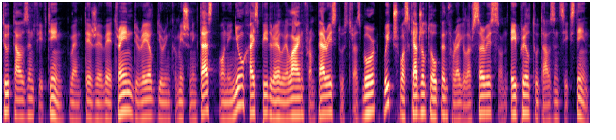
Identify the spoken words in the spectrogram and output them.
2015, when TGV train derailed during commissioning test on a new high-speed railway line from Paris to Strasbourg, which was scheduled to open for regular service on April 2016.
